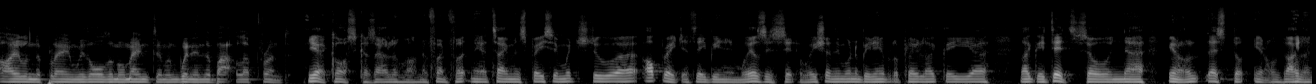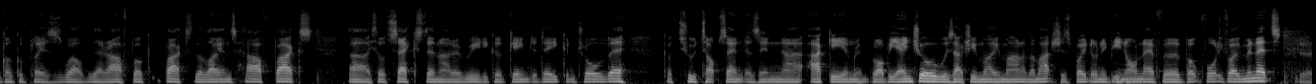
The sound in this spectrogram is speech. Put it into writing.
Ireland are playing with all the momentum and winning the battle up front. Yeah, of course, because Ireland were on the front foot and they had time and space in which to uh, operate. If they'd been in Wales's situation, they wouldn't have been able to play like they uh, like they did. So, and uh, you know, let's you know, Ireland got good players as well. Their half backs, the Lions half backs. Uh, I thought Sexton had a really good game today, controlled there. Got two top centres in uh, Aki and Robbie Henshaw, was actually my man of the match, despite only being mm. on there for about 45 minutes. Yeah,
